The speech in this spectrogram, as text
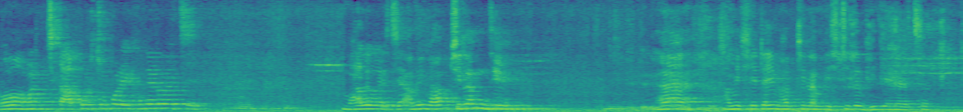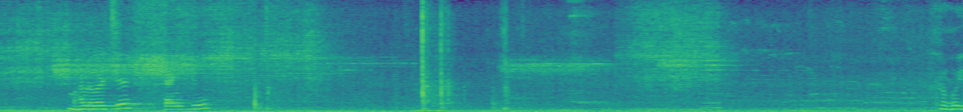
ও আমার কাপড় চোপড় এখানে রয়েছে? ভালো হয়েছে। আমি ভাবছিলাম যে হ্যাঁ আমি সেটাই ভাবছিলাম বৃষ্টিতে ভিজে গেছে। ভালো হয়েছে? থ্যাংক ইউ ওই,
